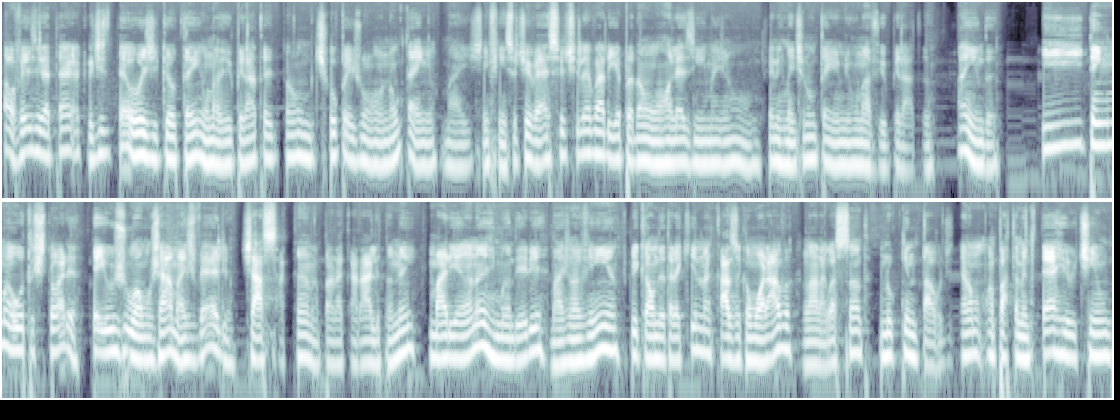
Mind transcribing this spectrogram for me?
Talvez ele até acredite até hoje que eu tenho um navio pirata. Então, desculpa aí, João, eu não tenho. Mas, enfim, se eu tivesse, eu te levaria para dar um rolezinho. Mas, não, infelizmente, eu não tenho nenhum navio pirata ainda. E tem uma outra história, que aí o João, já mais velho, já sacana para caralho também. Mariana, irmã dele, mais novinha. Explicar um detalhe aqui, na casa que eu morava, lá na Água Santa, no quintal. Era um apartamento térreo e tinha um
